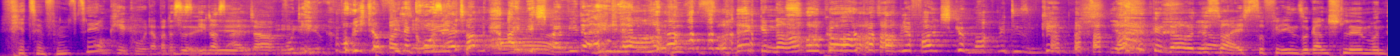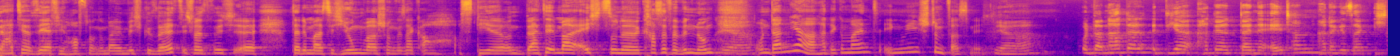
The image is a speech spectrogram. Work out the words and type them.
14, 15? Okay, gut, aber das ist eh das Alter, wo, die, wo ich glaube, viele Großeltern oh. einen nicht mehr wiedererkennen. Genau, genau. Oh Gott, was haben wir falsch gemacht mit diesem Kind? Ja, genau, und ja. das war echt so für ihn so ganz schlimm und der hat ja sehr viel Hoffnung immer in mich gesetzt. Ich weiß nicht, äh, der hat immer, als ich jung war, schon gesagt, oh, aus dir und der hatte immer echt so eine krasse Verbindung. Ja. Und dann, ja, hat er gemeint, irgendwie stimmt was nicht. Ja, und dann hat er dir, hat er deine Eltern, hat er gesagt, ich,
